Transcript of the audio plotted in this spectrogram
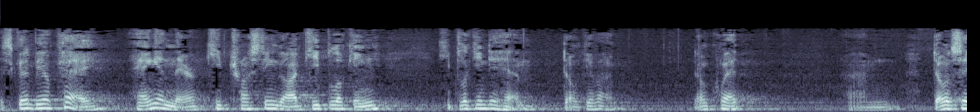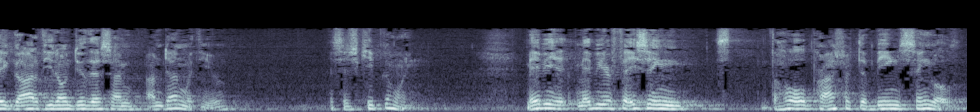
it's going to be okay. Hang in there. Keep trusting God. Keep looking. Keep looking to Him. Don't give up. Don't quit. Um, don't say, God, if you don't do this, I'm, I'm done with you. It says, keep going. Maybe, maybe you're facing the whole prospect of being single.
